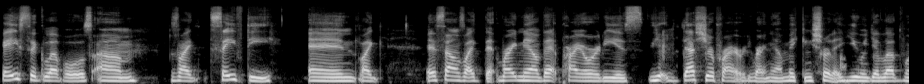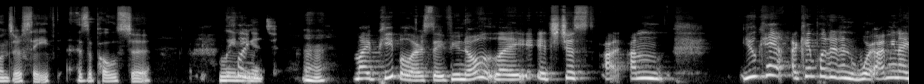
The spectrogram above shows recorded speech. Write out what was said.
basic levels um is like safety and like it sounds like that right now that priority is that's your priority right now making sure that you and your loved ones are safe as opposed to leaning Like- into uh my people are safe you know? Like it's just I, i'm you can't i can't put it in word i mean I,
